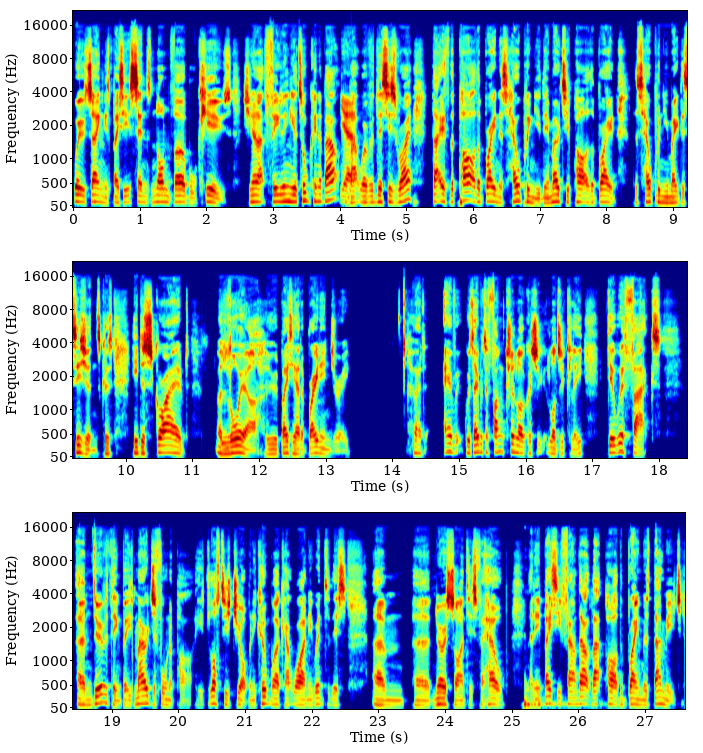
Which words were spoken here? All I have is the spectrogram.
what he was saying is basically it sends non-verbal cues. Do you know that feeling you're talking about? Yeah. About whether this is right? That is the part of the brain that's helping you, the emotive part of the brain that's helping you make decisions. Because he described a lawyer who basically had a brain injury, who had every, was able to function log- logically, deal with facts, um, do everything, but his marriage had fallen apart. He'd lost his job and he couldn't work out why. And he went to this um, uh, neuroscientist for help. And he basically found out that part of the brain was damaged.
